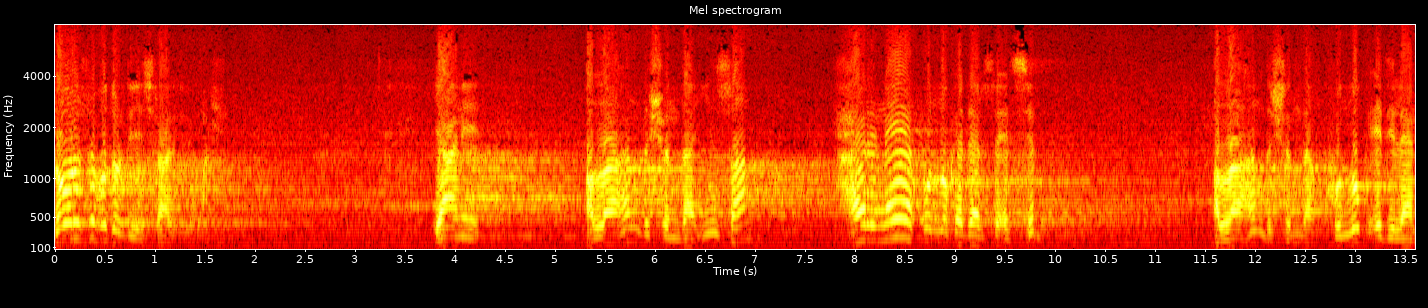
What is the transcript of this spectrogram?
Doğrusu budur diye ısrar ediyorlar. Yani Allah'ın dışında insan her neye kulluk ederse etsin Allah'ın dışında kulluk edilen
